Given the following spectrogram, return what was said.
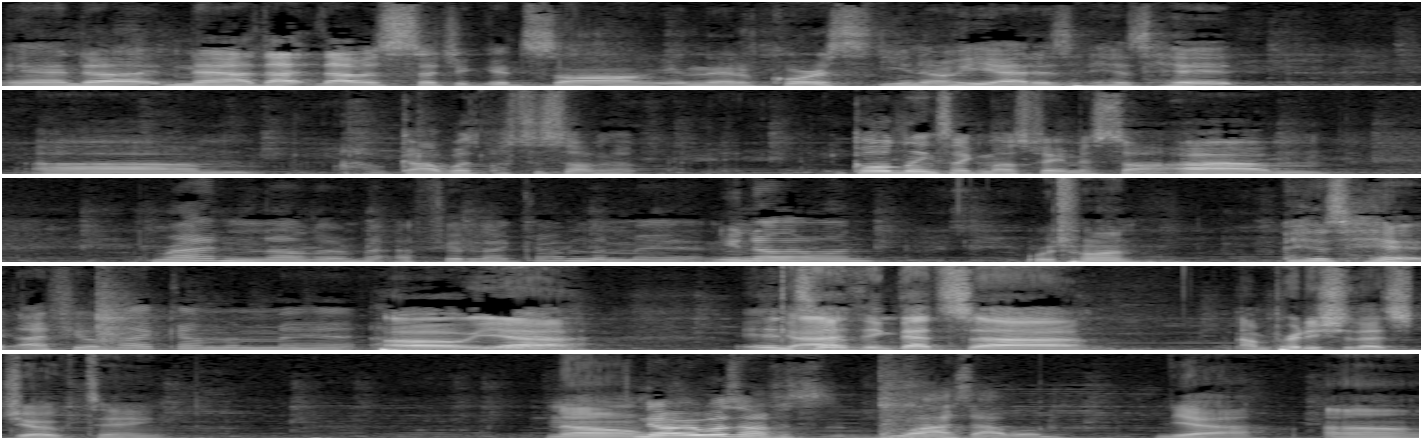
And uh, nah, that that was such a good song. And then of course, you know, he had his his hit. Um, oh God, what, what's the song? GoldLink's like most famous song. Um, Ride another, I feel like I'm the man. You know that one? Which one? His hit. I feel like I'm the man. Oh yeah. And God, so- I think that's. uh I'm pretty sure that's Joke Ting. No. no, it wasn't off his last album. Yeah. Um.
